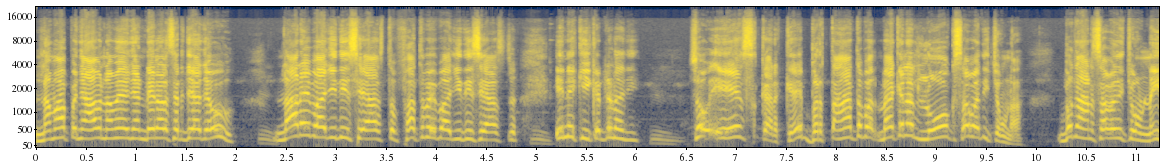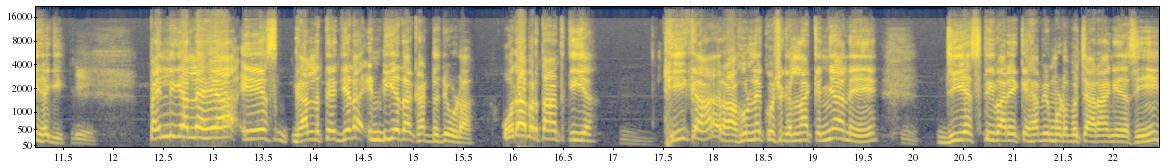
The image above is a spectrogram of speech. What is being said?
ਨਵਾਂ ਪੰਜਾਬ ਨਵੇਂ ਏਜੰਡੇ ਨਾਲ ਸਿਰਜਿਆ ਜਾਊ। ਨਾਰੇਬਾਜ਼ੀ ਦੀ ਸਿਆਸਤ ਫਤਵੇਬਾਜ਼ੀ ਦੀ ਸਿਆਸਤ ਇਹਨੇ ਕੀ ਕੱਢਣਾ ਜੀ? ਸੋ ਇਸ ਕਰਕੇ ਵਰਤਾਂਤ ਮੈਂ ਕਹਿੰਦਾ ਲੋਕ ਸਭਾ ਦੀ ਚੋਣਾਂ ਵਿਧਾਨ ਸਭਾ ਦੀ ਚੋਣ ਨਹੀਂ ਹੈਗੀ। ਜੀ। ਪਹਿਲੀ ਗੱਲ ਇਹ ਆ ਇਸ ਗੱਲ ਤੇ ਜਿਹੜਾ ਇੰਡੀਆ ਦਾ ਗੱਠ ਜੋੜਾ ਉਹਦਾ ਵਰਤਾਂਤ ਕੀ ਆ? ਠੀਕ ਆ ਰਾਹੁਲ ਨੇ ਕੁਝ ਗੱਲਾਂ ਕਹੀਆਂ ਨੇ ਜੀਐਸਟੀ ਬਾਰੇ ਕਿਹਾ ਵੀ ਮੁੜ ਵਿਚਾਰਾਂਗੇ ਅਸੀਂ।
